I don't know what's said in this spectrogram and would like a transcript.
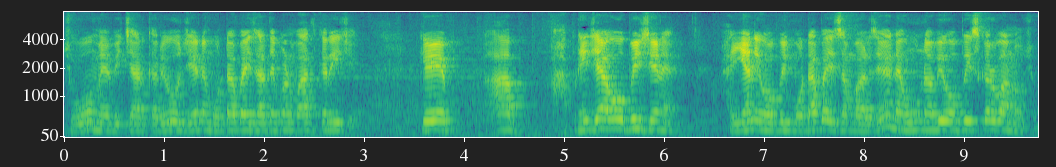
જુઓ મેં વિચાર કર્યો છે ને મોટાભાઈ સાથે પણ વાત કરી છે કે આ આપણી જે આ ઓફિસ છે ને અહીંયાની ઓફિસ મોટાભાઈ સંભાળશે અને હું નવી ઓફિસ કરવાનો છું.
